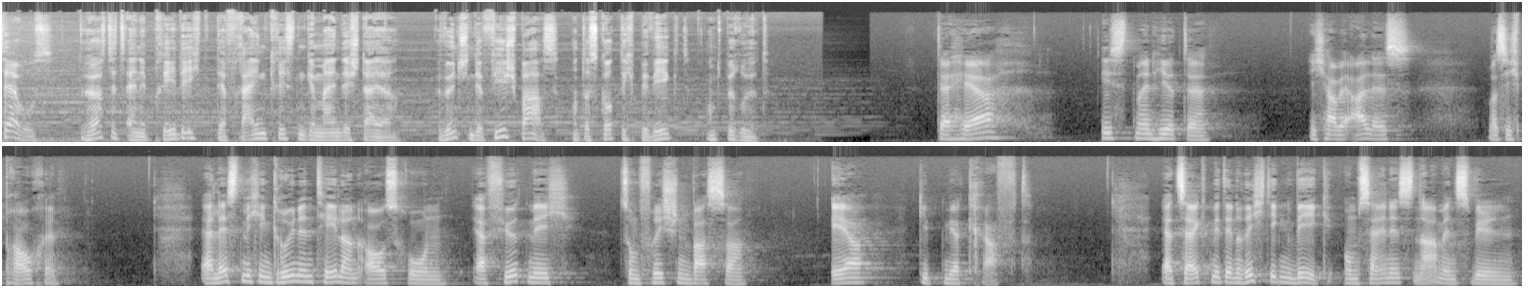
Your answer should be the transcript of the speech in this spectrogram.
Servus, du hörst jetzt eine Predigt der Freien Christengemeinde Steyr. Wir wünschen dir viel Spaß und dass Gott dich bewegt und berührt. Der Herr ist mein Hirte. Ich habe alles, was ich brauche. Er lässt mich in grünen Tälern ausruhen. Er führt mich zum frischen Wasser. Er gibt mir Kraft. Er zeigt mir den richtigen Weg um seines Namens willen.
